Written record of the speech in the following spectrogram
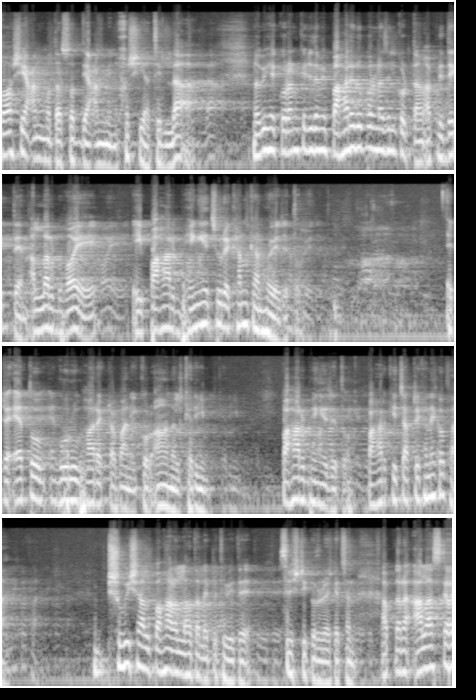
খাশিআম মুতাসাদ্দিআম মিন খাশিয়াতিল্লাহ। নবী, হে কোরআনকে যদি আমি পাহাড়ের উপর নাজিল করতাম, আপনি দেখতেন আল্লাহর ভয়ে এই পাহাড় ভেঙে চুরে খান খান হয়ে যেত। এটা এত গরু ভার একটা বাণী, কোরআন আল করিম পাহাড় ভেঙে যেত। পাহাড় কি চারটেখানে কথা? সুবিশাল পাহাড় আল্লাহ তালা পৃথিবীতে সৃষ্টি করে রেখেছেন। আপনারা আলাস্কা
